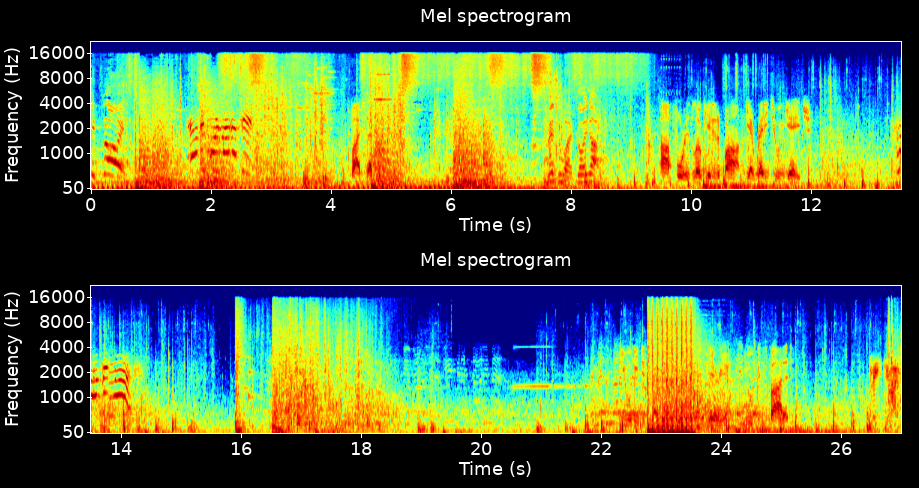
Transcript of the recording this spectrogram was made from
Seconds. Five seconds. Reservoir going up. Op 4 has located a bomb. Get ready to engage. You will be detected in this area. You have been spotted. Place device.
